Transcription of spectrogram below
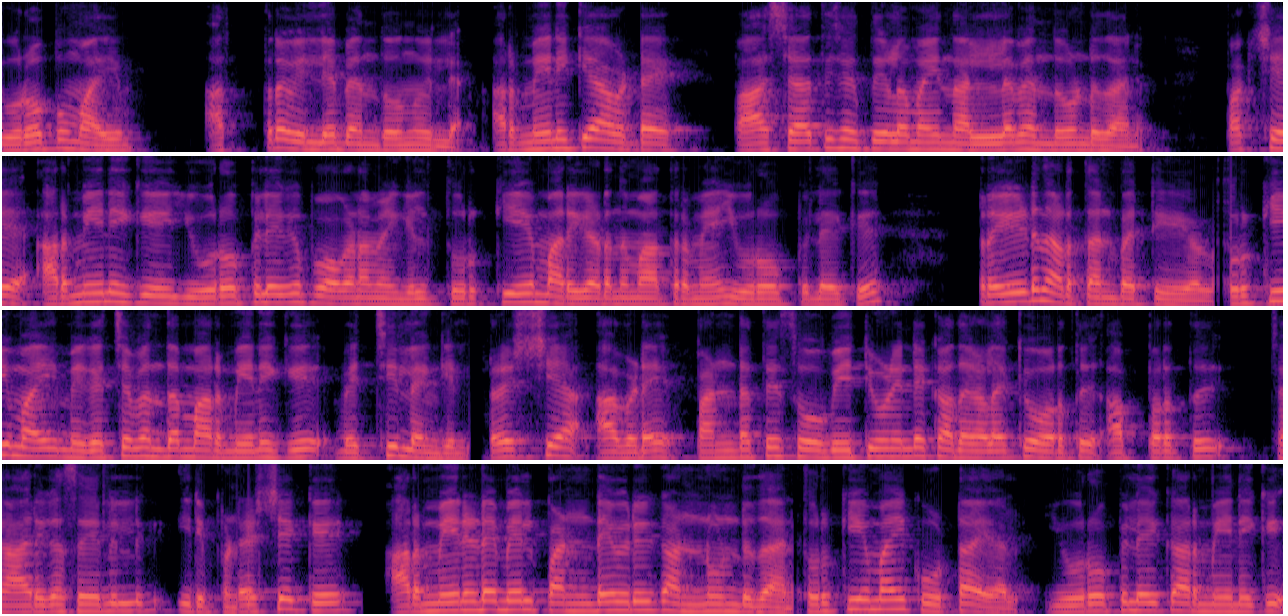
യൂറോപ്പുമായും അത്ര വലിയ ബന്ധമൊന്നുമില്ല. അർമേനിയക്ക് ആവട്ടെ പാശ്ചാത്യ ശക്തികളുമായി നല്ല ബന്ധമുണ്ട് താനും പക്ഷേ അർമേനിയക്ക് യൂറോപ്പിലേക്ക് പോകണമെങ്കിൽ തുർക്കിയെ മറികടന്ന് മാത്രമേ യൂറോപ്പിലേക്ക് ട്രേഡ് നടത്താൻ പറ്റുകയുള്ളൂ. തുർക്കിയുമായി മികച്ച ബന്ധം അർമേനിയക്ക് വെച്ചില്ലെങ്കിൽ റഷ്യ അവിടെ പണ്ടത്തെ സോവിയറ്റ് യൂണിയന്റെ കഥകളൊക്കെ ഓർത്ത് അപ്പുറത്ത് ചാരുകസേലിൽ ഇരിപ്പുണ്ട്. റഷ്യക്ക് അർമേനിയുടെ മേൽ പണ്ടേ ഒരു കണ്ണുണ്ട് താൻ. തുർക്കിയുമായി കൂട്ടായാൽ യൂറോപ്പിലേക്ക് അർമേനിയക്ക്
